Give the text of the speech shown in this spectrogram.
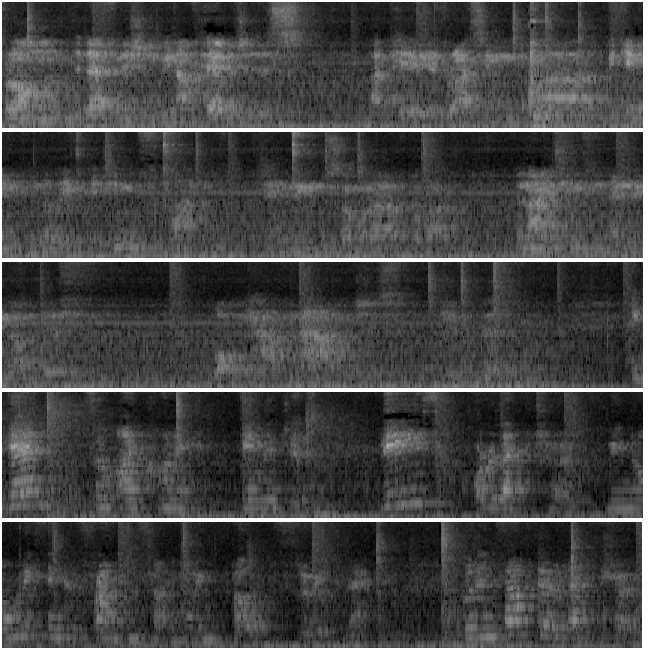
from the definition we have here, which is a period writing uh, beginning in the late 18th and ending somewhere about the 19th and ending up with what we have now, which is. Again, some iconic images. These are electrodes. We normally think of Frankenstein having bolts through his neck, but in fact they're electrodes.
